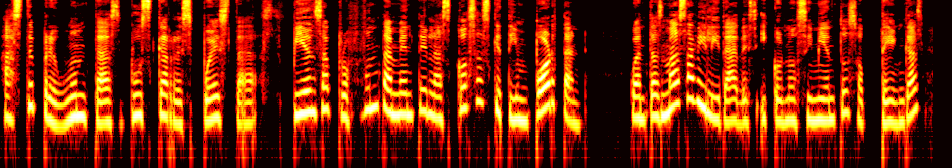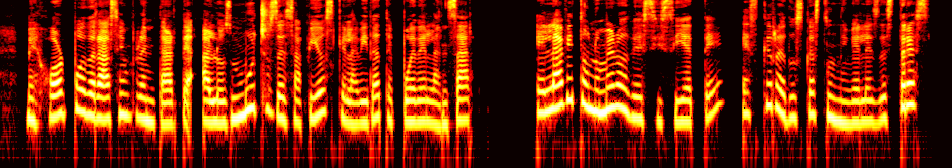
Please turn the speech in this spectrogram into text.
hazte preguntas, busca respuestas, piensa profundamente en las cosas que te importan. Cuantas más habilidades y conocimientos obtengas, mejor podrás enfrentarte a los muchos desafíos que la vida te puede lanzar. El hábito número 17 es que reduzcas tus niveles de estrés.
